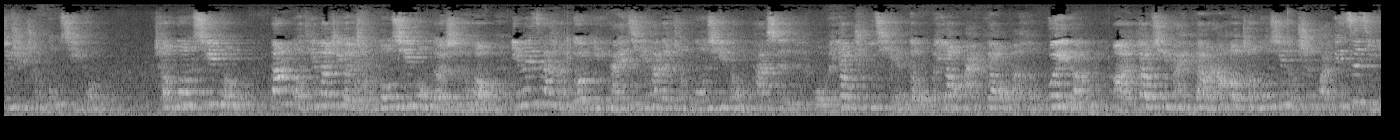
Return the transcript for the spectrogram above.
这是成功系统。成功系统当我听到这个成功系统的时候因为在很多平台其他的成功系统它是我们要出钱的我们要买票我们很贵的啊要去买票然后成功系统是团队自己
